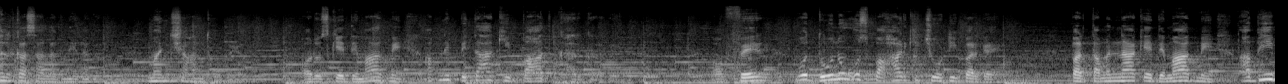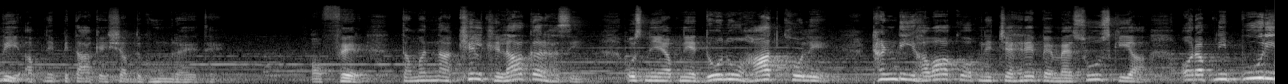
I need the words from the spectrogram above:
हल्का सा लगने लगा, मन शांत हो गया और उसके दिमाग में अपने पिता की बात घर कर गई। और फिर वो दोनों उस पहाड़ की चोटी पर गए, पर तमन्ना के दिमाग में अभी भी अपने पिता के शब्द घूम रहे थे। और फिर तमन्ना खिलखिलाकर हँसी, उसने अपने दोनों हाथ खोले ठंडी हवा को अपने चेहरे पे महसूस किया और अपनी पूरी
